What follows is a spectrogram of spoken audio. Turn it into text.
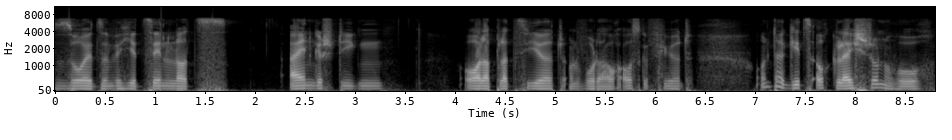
So, jetzt sind wir hier 10 Lots eingestiegen, Order platziert und wurde auch ausgeführt. Und da geht es auch gleich schon hoch.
